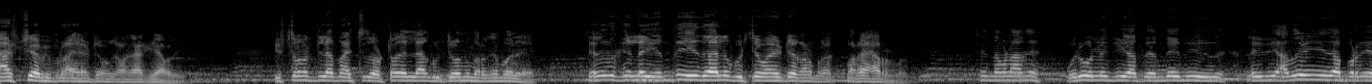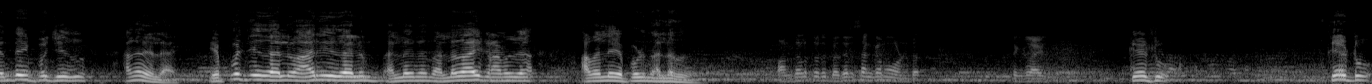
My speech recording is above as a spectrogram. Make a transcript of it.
രാഷ്ട്രീയ അഭിപ്രായമായിട്ട് കണക്കാക്കിയാൽ മതി. ഇഷ്ടമറ്റില്ലാത്ത അച്ചു തൊട്ടതെല്ലാം കുറ്റമെന്ന് പറഞ്ഞ പോലെ ചിലർക്കെല്ലാം എന്ത് ചെയ്താലും കുറ്റമായിട്ട് പറയാറുള്ളത്. പറയാറുള്ളൂ പക്ഷെ നമ്മളങ്ങ് ഒരു കൊല്ലം ചെയ്യാത്ത എന്തേ നീ ചെയ്ത് അല്ലെങ്കിൽ അത് കഴിഞ്ഞ് ചെയ്താൽ പറഞ്ഞ് എന്തേ ഇപ്പം ചെയ്തു അങ്ങനെയല്ല. എപ്പം ചെയ്താലും ആര് ചെയ്താലും നല്ലതിനെ നല്ലതായി കാണുക അതല്ലേ എപ്പോഴും നല്ലത്. പന്തളത്തൊരു ബദൽ സംഗമമുണ്ട്. തിങ്കളാഴ്ച. കേട്ടു. കേട്ടു.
